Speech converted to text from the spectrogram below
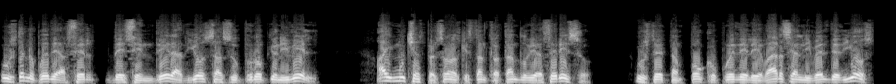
Usted no puede hacer descender a Dios a su propio nivel. Hay muchas personas que están tratando de hacer eso. Usted tampoco puede elevarse al nivel de Dios,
